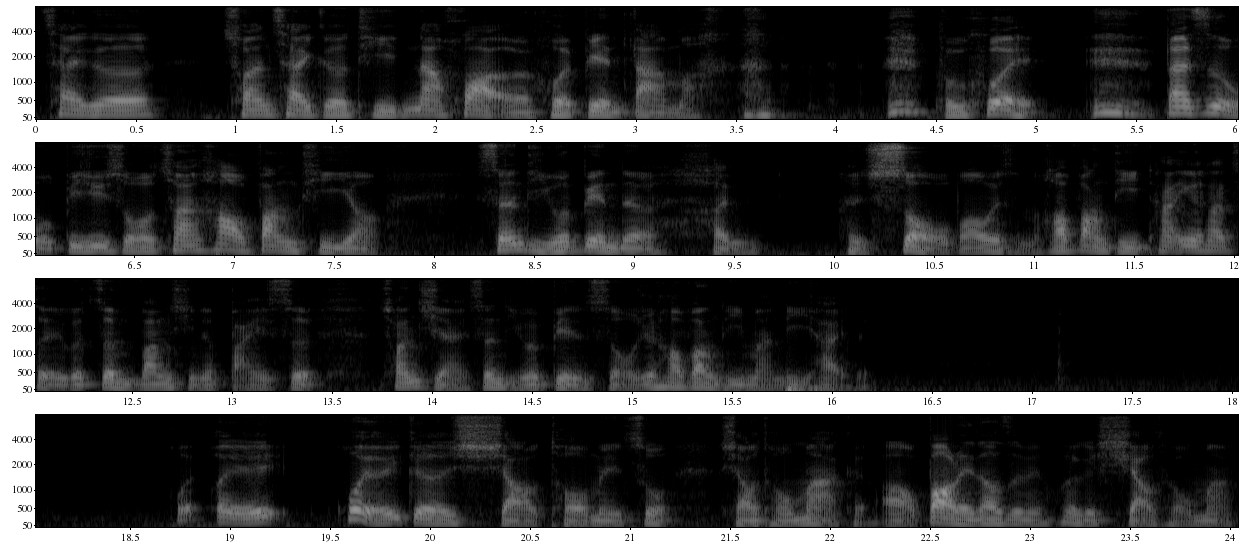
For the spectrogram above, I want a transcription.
蔡哥穿蔡哥 T，那画额会变大吗？不会。但是我必须说，穿号放 T 哦，身体会变得很很瘦，我不知道为什么。号放 T 它因为它这有一个正方形的白色，穿起来身体会变瘦。我觉得号放 T 蛮厉害的，会会会有一个小头，没错，小头 mark 哦，暴雷到这边会有个小头 mark。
